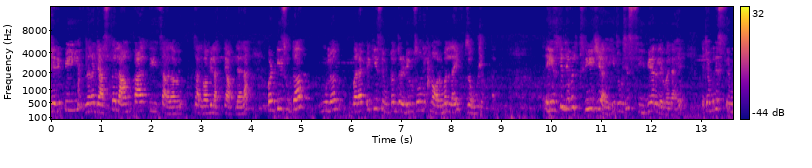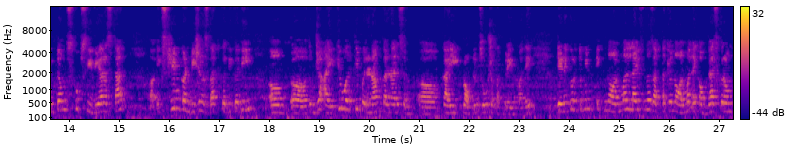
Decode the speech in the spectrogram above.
थेरपी जरा जास्त लांब काळ ती चालावी चालवावी लागते आपल्याला. पण ती सुद्धा मुलं बऱ्यापैकी सिमटम्स रिड्यूस होऊन एक नॉर्मल लाईफ जगू शकतात. एच लेवल थ्री जी आहे ही थोडीशी सिव्हिअर लेवल आहे. त्याच्यामध्ये सिमटम्स खूप सिव्हिअर असतात. एक्स्ट्रीम कंडिशन असतात. कधी कधी तुमच्या आय क्यूवरती परिणाम करणारे सम काही प्रॉब्लेम्स होऊ शकतात ब्रेनमध्ये जेणेकरून तुम्ही एक नॉर्मल लाईफ न जगता किंवा नॉर्मल एक अभ्यासक्रम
